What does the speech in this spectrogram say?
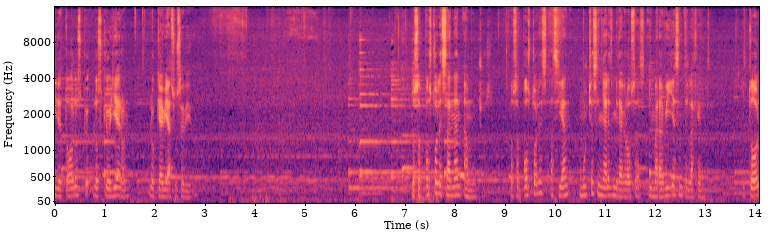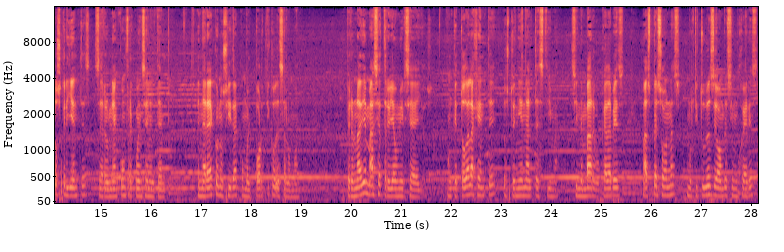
y de todos los que, los que oyeron lo que había sucedido. Los apóstoles sanan a muchos. Los apóstoles hacían muchas señales milagrosas y maravillas entre la gente, y todos los creyentes se reunían con frecuencia en el templo en área conocida como el Pórtico de Salomón. Pero nadie más se atrevía a unirse a ellos, aunque toda la gente los tenía en alta estima. Sin embargo, cada vez más personas, multitudes de hombres y mujeres,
